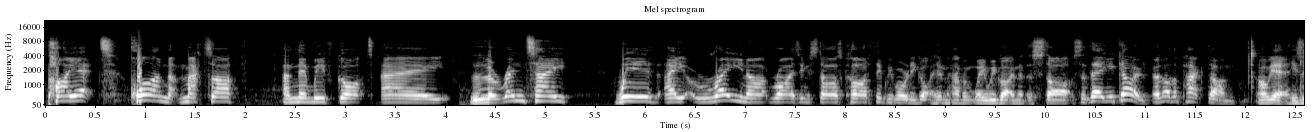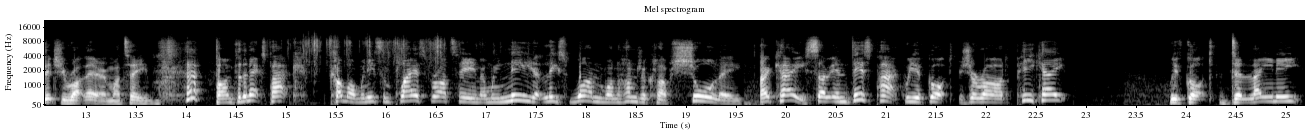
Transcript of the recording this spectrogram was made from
Payet, Juan Mata, and then we've got a Llorente with a Reyna Rising Stars card. I think we've already got him, haven't we? We got him at the start. So there you go, another pack done. Oh yeah, he's literally right there in my team. Time for the next pack. Come on, we need some players for our team and we need at least one 100 club, surely. Okay, so in this pack we have got Gerard Piqué, we've got Delaney,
